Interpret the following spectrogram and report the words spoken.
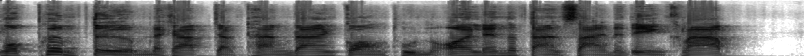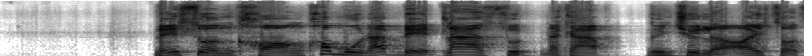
งบเพิ่มเติมนะครับจากทางด้านกองทุนอ้อยและน้ำตาลทรายนั่นเองครับในส่วนของข้อมูลอัปเดตล่าสุดนะครับเงินช่วยเหลืออ้อยสด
